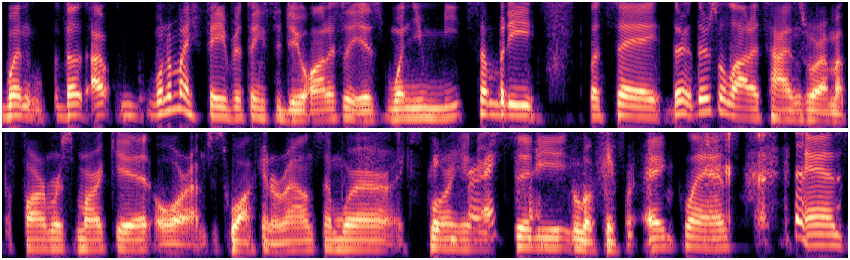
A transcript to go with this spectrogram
when the uh, one of my favorite things to do, honestly, is when you meet somebody. Let's say there, there's a lot of times where I'm at the farmers market or I'm just walking around somewhere, exploring a new city, looking for eggplants, and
